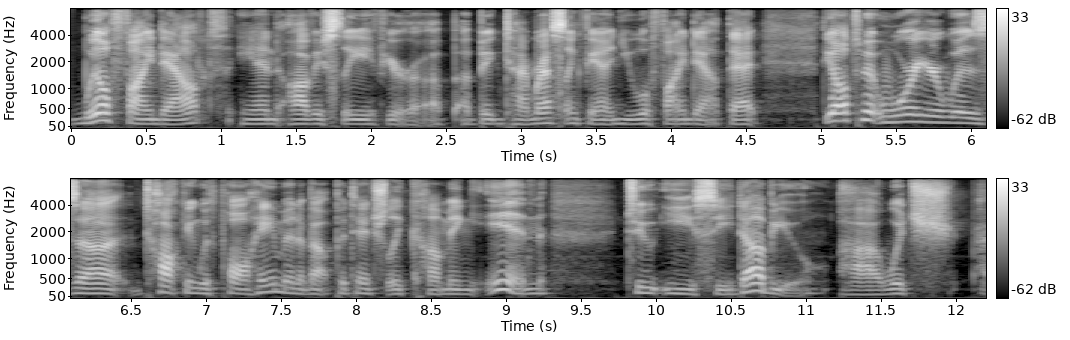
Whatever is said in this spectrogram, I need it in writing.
will find out, and obviously if you're a, a big time wrestling fan, you will find out that the Ultimate Warrior was uh, talking with Paul Heyman about potentially coming in to ECW, uh, which uh,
